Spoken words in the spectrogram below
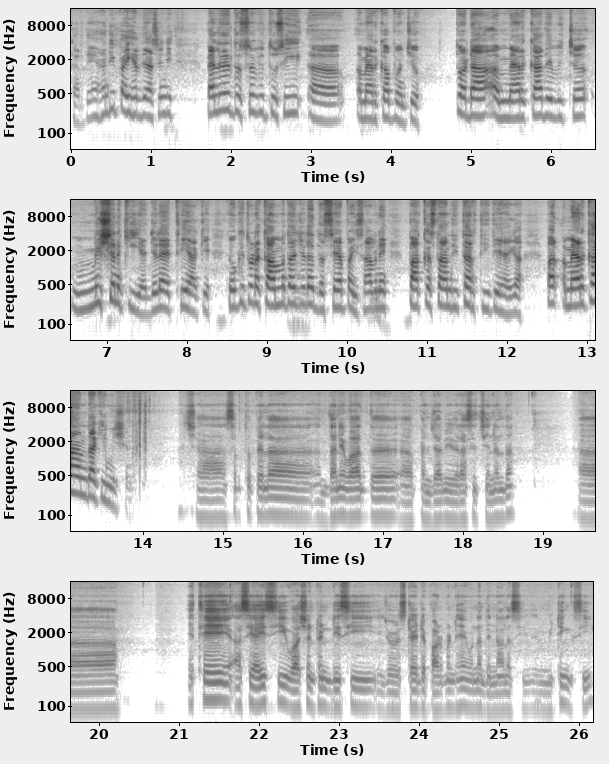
ਕਰਦੇ ਹਾਂ। ਹਾਂਜੀ ਭਾਈ ਹਰਦਿਆਲ ਸਿੰਘ ਜੀ ਪਹਿਲੇ ਤਾਂ ਦੱਸੋ ਵੀ ਤੁਸੀਂ ਅ, ਅਮਰੀਕਾ ਪਹੁੰਚੇ ਹੋ। ਤੁਹਾਡਾ ਅਮਰੀਕਾ ਦੇ ਵਿੱਚ ਮਿਸ਼ਨ ਕੀ ਹੈ? ਜਿਹੜਾ ਇੱਥੇ ਆ ਕੇ ਕਿਉਂਕਿ ਤੁਹਾਡਾ ਕੰਮ ਤਾਂ ਜਿਹੜਾ ਦੱਸਿਆ ਭਾਈ ਸਾਹਿਬ ਨੇ ਪਾਕਿਸਤਾਨ ਦੀ ਧਰਤੀ ਤੇ ਹੈਗਾ। ਪਰ ਅਮਰੀਕਾ ਆਉਣ ਦਾ ਕੀ ਮਿਸ਼ਨ ਹੈ? ਅੱਛਾ ਸਭ ਤੋਂ ਪਹਿਲਾਂ ਧੰਨਵਾਦ ਪੰਜਾਬੀ ਵਿਰਾਸਤ ਚੈਨਲ ਦਾ। ਇੱਥੇ ਅਸੀਂ ਆਈ ਸੀ ਵਾਸ਼ਿੰਗਟਨ ਡੀਸੀ ਜੋ ਸਟੇਟ ਡਿਪਾਰਟਮੈਂਟ ਹੈ ਉਹਨਾਂ ਦੇ ਨਾਲ ਅਸੀਂ ਮੀਟਿੰਗ ਸੀ।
